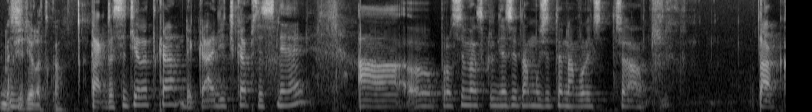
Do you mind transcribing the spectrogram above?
Desetiletka. Tak, desetiletka, dekádička přesně. A uh, prosím vás, klidně si tam můžete navolit třeba tak.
